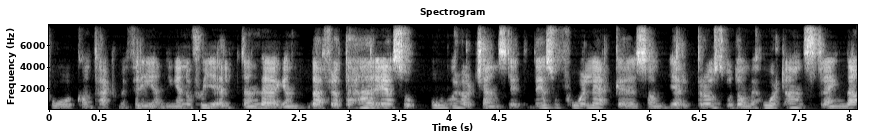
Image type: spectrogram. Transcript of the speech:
få kontakt med föreningen och få hjälp den vägen. Därför att det här är så oerhört känsligt. Det är så få läkare som hjälper oss och de är hårt ansträngda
